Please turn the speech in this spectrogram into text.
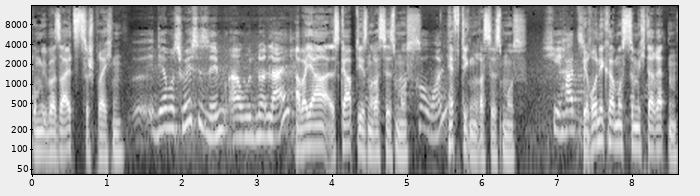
um über Salz zu sprechen. Aber ja, es gab diesen Rassismus, heftigen Rassismus. Veronika musste mich da retten.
